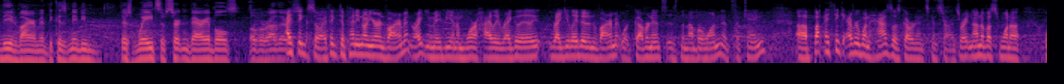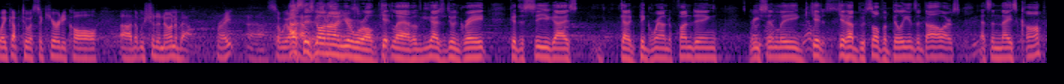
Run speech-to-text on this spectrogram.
the environment because maybe there's weights of certain variables over others? I think so. I think depending on your environment, right, you may be in a more highly regulated, regulated environment where governance is the number one, it's the king. Uh, but I think everyone has those governance concerns, right? None of us want to wake up to a security call uh, that we should have known about right? Uh, so we How's things going on in your world? GitLab, you guys are doing great. Good to see you guys got a big round of funding recently. Yeah, Git, just... GitHub sold for billions of dollars. That's a nice comp.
